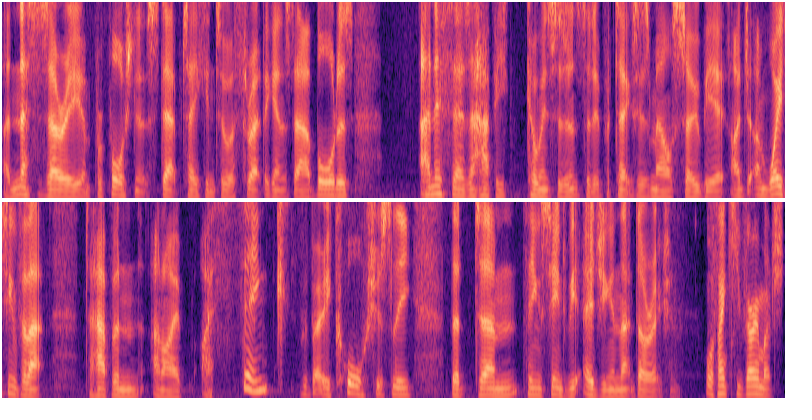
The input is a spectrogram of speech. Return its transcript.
a necessary and proportionate step taken to a threat against our borders. And if there's a happy coincidence that it protects Ismail, so be it. I, am waiting for that to happen, and I, I think very cautiously that um, things seem to be edging in that direction. Well, thank you very much,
